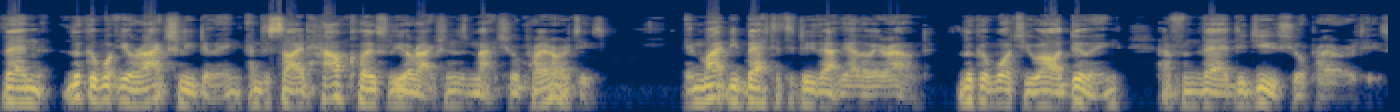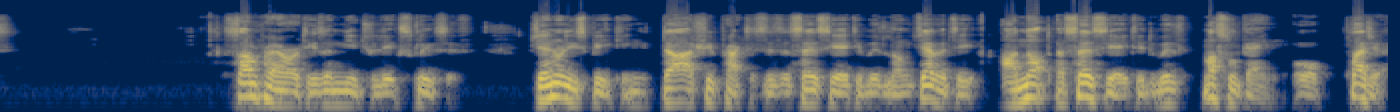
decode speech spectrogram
Then look at what you're actually doing and decide how closely your actions match your priorities. It might be better to do that the other way around. Look at what you are doing and from there deduce your priorities. Some priorities are mutually exclusive. Generally speaking, dietary practices associated with longevity are not associated with muscle gain or pleasure,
